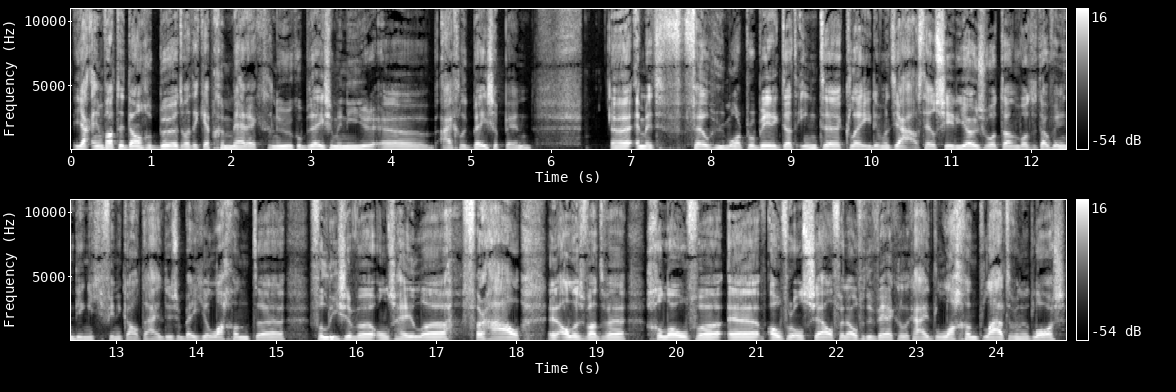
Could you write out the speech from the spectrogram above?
Ja, en wat er dan gebeurt, wat ik heb gemerkt, nu ik op deze manier uh, eigenlijk bezig ben. Uh, en met veel humor probeer ik dat in te kleden. Want ja, als het heel serieus wordt, dan wordt het ook weer een dingetje, vind ik altijd. Dus een beetje lachend uh, verliezen we ons hele verhaal. En alles wat we geloven over onszelf en over de werkelijkheid. Lachend laten we het los.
